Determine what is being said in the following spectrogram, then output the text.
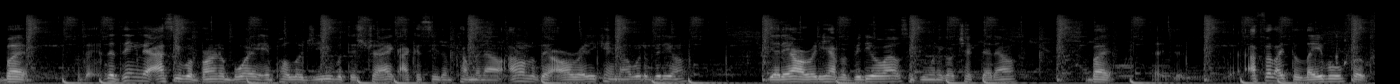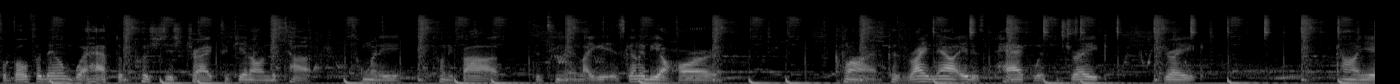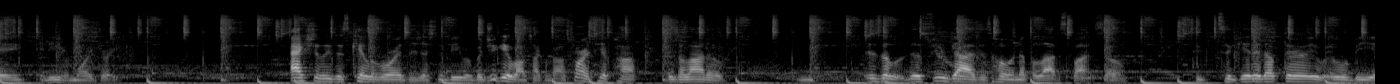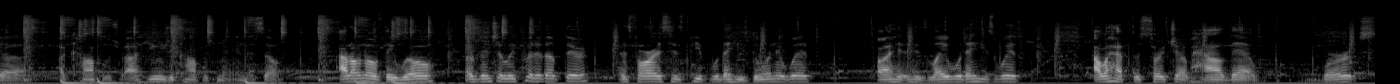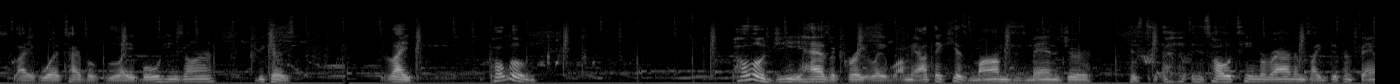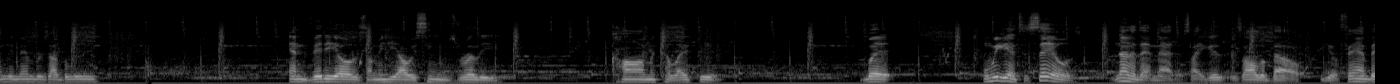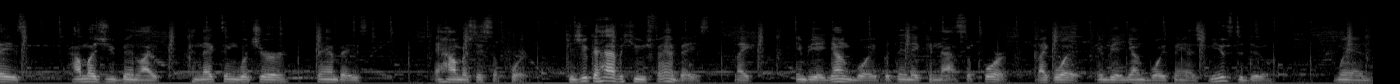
but the, the thing that I see with Burna Boy and Polo G with this track, I could see them coming out. I don't know if they already came out with a video. Yeah, they already have a video out, so if you want to go check that out. But I feel like the label for, for both of them will have to push this track to get on the top 20, 25 to 10. Like it's gonna be a hard climb because right now it is packed with Drake, Drake, Kanye, and even more Drake. Actually, there's Kid LAROI, there's Justin Bieber, but you get what I'm talking about. As far as hip hop, there's a lot of there's a there's few guys that's holding up a lot of spots. So to, to get it up there, it, it will be a accomplishment, a huge accomplishment in itself. I don't know if they will eventually put it up there. As far as his people that he's doing it with, or his, label that he's with, I would have to search up how that works, like what type of label he's on, because like Polo Polo G has a great label. I mean, I think his mom's his manager, his his whole team around him is like different family members, I believe. And videos, I mean, he always seems really calm and collected. But when we get into sales, none of that matters. Like it's, it's all about your fan base, how much you've been like connecting with your fan base, and how much they support. Because you can have a huge fan base, like NBA YoungBoy, but then they cannot support like what NBA YoungBoy fans used to do when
